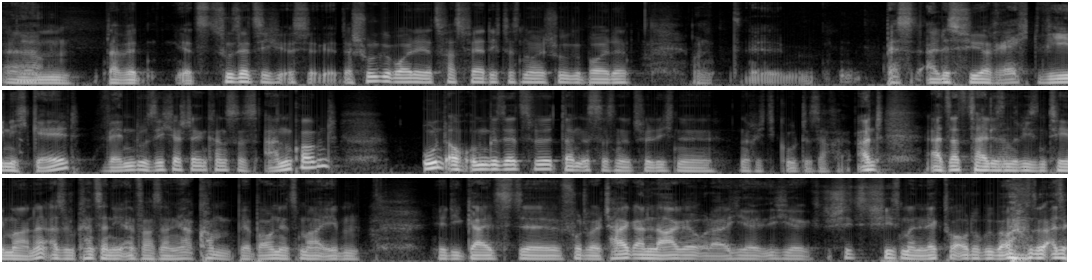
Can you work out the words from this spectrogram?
ähm, da wird jetzt zusätzlich ist das Schulgebäude jetzt fast fertig, das neue Schulgebäude. Und äh, das ist alles für recht wenig Geld. Wenn du sicherstellen kannst, dass es ankommt und auch umgesetzt wird, dann ist das natürlich eine, eine richtig gute Sache. Und Ersatzteile sind ein Riesenthema. Ne? Also du kannst ja nicht einfach sagen, ja komm, wir bauen jetzt mal eben hier die geilste Photovoltaikanlage oder hier, hier schieß, schieß mal ein Elektroauto rüber. Oder so. Also,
